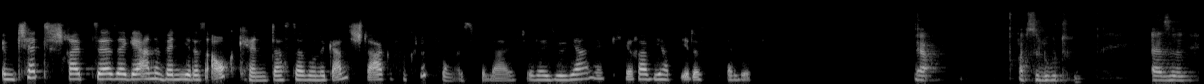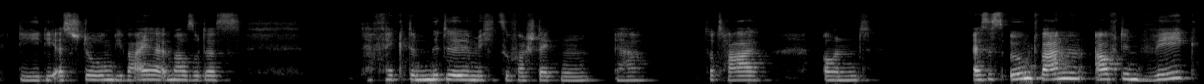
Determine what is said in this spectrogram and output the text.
im Chat schreibt sehr, sehr gerne, wenn ihr das auch kennt, dass da so eine ganz starke Verknüpfung ist vielleicht. Oder Juliane, Kira, wie habt ihr das erlebt? Ja, absolut. Also die, die Essstörung, die war ja immer so das perfekte Mittel, mich zu verstecken. Ja, total. Und es ist irgendwann auf dem Weg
